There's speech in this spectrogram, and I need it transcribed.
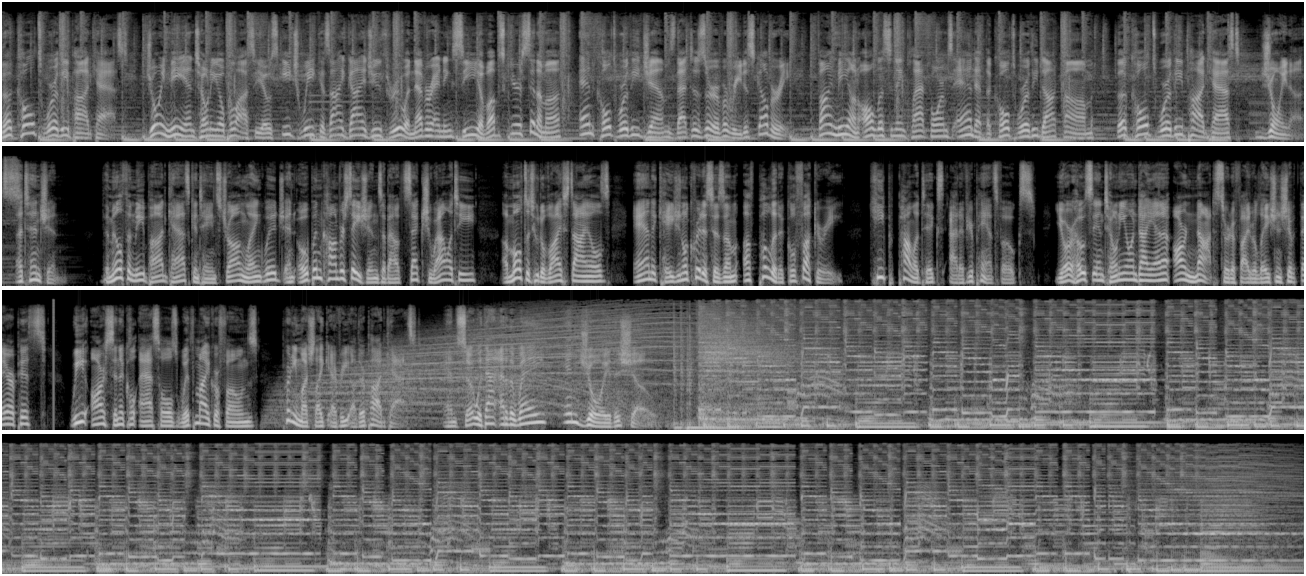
the Cult Worthy Podcast. Join me, Antonio Palacios, each week as I guide you through a never ending sea of obscure cinema and cult worthy gems that deserve a rediscovery. Find me on all listening platforms and at thecultworthy.com. The Cult Worthy Podcast. Join us. Attention. The MILF and Me podcast contains strong language and open conversations about sexuality, a multitude of lifestyles, and occasional criticism of political fuckery. Keep politics out of your pants, folks. Your hosts, Antonio and Dianna, are not certified relationship therapists. We are cynical assholes with microphones, pretty much like every other podcast. And so, with that out of the way, enjoy the show.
